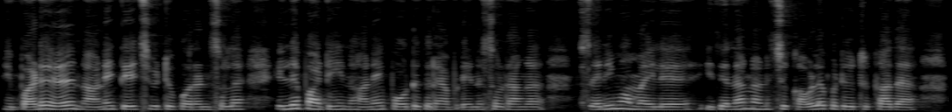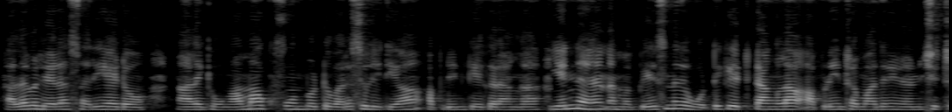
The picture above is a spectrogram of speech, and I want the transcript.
நீ படு நானே தேய்ச்சி விட்டு போகிறேன்னு சொல்ல. இல்லை பாட்டி நானே போட்டுக்கிறேன் அப்படின்னு சொல்கிறாங்க சரிம்மா மயிலு இதெல்லாம் நினச்சி கவலைப்பட்டுக்கிட்டு இருக்காத. தலைவலியெல்லாம் சரியாயிடும். நாளைக்கு உங்கள் அம்மாவுக்கு ஃபோன் போட்டு வர சொல்லிட்டியா? அப்படின்னு கேட்குறாங்க என்ன நம்ம பேசினதை ஒட்டு கேட்டுட்டாங்களா? அப்படின்ற மாதிரி நினச்சிட்டு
